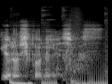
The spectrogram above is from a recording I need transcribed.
よろしくお願いします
